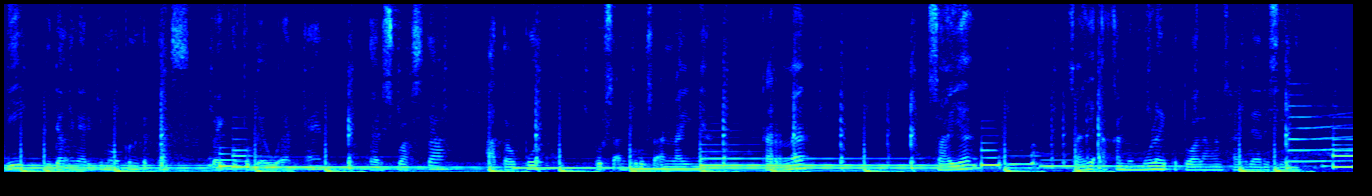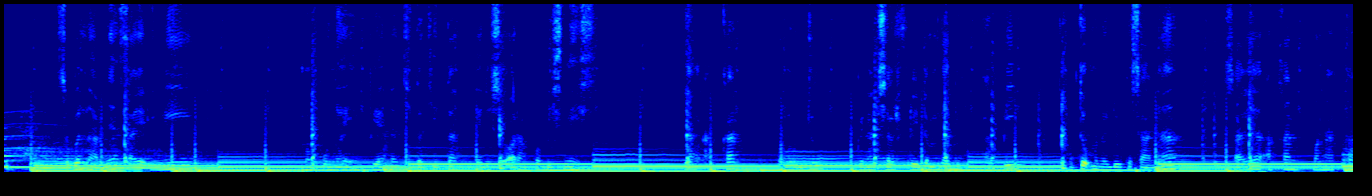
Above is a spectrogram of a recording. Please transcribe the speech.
di bidang energi maupun kertas baik itu BUMN dari swasta ataupun perusahaan-perusahaan lainnya. Karena saya saya akan memulai petualangan saya dari sini. Sebenarnya saya ini mempunyai impian dan cita-cita menjadi seorang pebisnis yang akan menuju financial freedom tadi. Tapi untuk menuju ke sana saya akan menata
